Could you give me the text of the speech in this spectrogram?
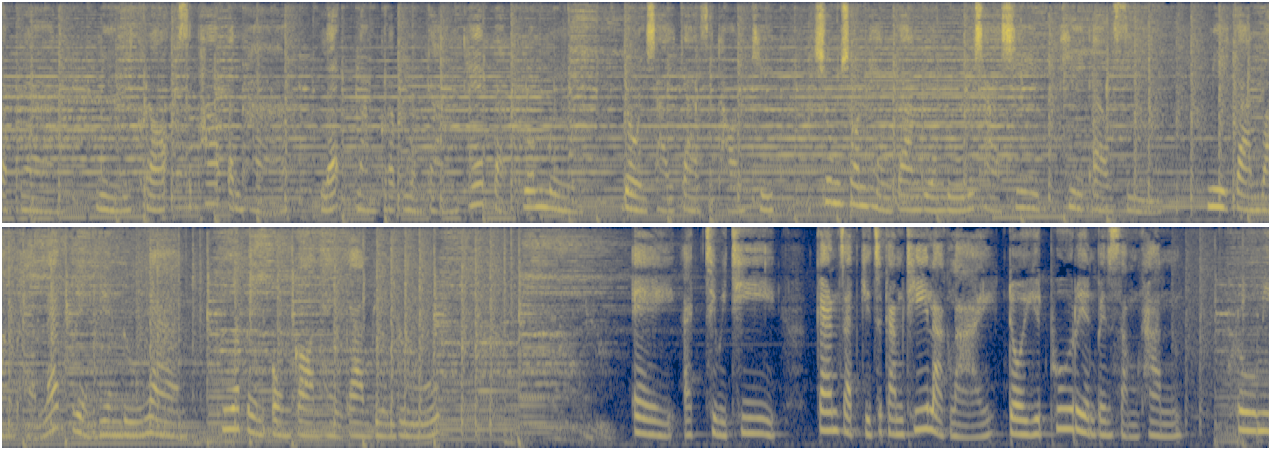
กับงาน มีวิเคราะห์ สภาพปัญหา และนำกระบวนการนิเทศแบบร่วมมือ โดยใช้การสะท้อนคิด ชุมชนแห่งการเรียนรู้วิชาชีพ PLC มีการวางแผนแลกเปลี่ยนเรียนรู้งาน เพื่อเป็นองค์กรแห่งการเรียนรู้ A Activity การจัดกิจกรรมที่หลากหลาย โดยยึดผู้เรียนเป็นสำคัญ ครูมี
